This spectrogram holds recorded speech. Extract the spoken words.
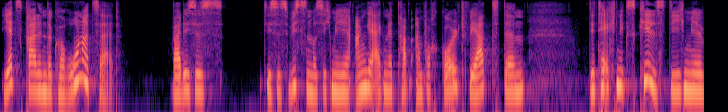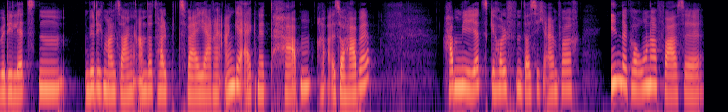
jetzt gerade in der Corona-Zeit war dieses dieses Wissen, was ich mir hier angeeignet habe, einfach Gold wert, denn die Technik-Skills, die ich mir über die letzten, würde ich mal sagen, anderthalb, zwei Jahre angeeignet haben, also habe, haben mir jetzt geholfen, dass ich einfach in der Corona-Phase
